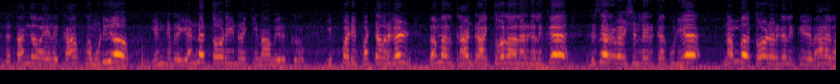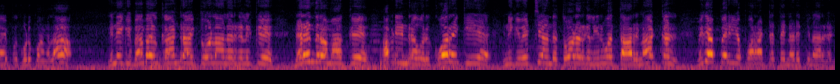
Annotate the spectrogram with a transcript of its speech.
இந்த தங்க வயலை காக்க முடியும். என்கின்ற எண்ணத்தோடு இன்றைக்கு நாம் இருக்கிறோம். இப்படிப்பட்டவர்கள் பெமல் கான்ட்ராக்ட் தொழிலாளர்களுக்கு ரிசர்வேஷனில் இருக்கக்கூடிய நம்ம தோழர்களுக்கு வேலை வாய்ப்பு கொடுப்பாங்களா? இன்னைக்கு பெமல் கான்ட்ராக்ட் தொழிலாளர்களுக்கு நிரந்தரமாக்கு அப்படின்ற ஒரு கோரிக்கையை இன்னைக்கு வச்சு அந்த தோழர்கள் இருபத்தாறு நாட்கள் மிகப்பெரிய போராட்டத்தை நடத்தினார்கள்.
